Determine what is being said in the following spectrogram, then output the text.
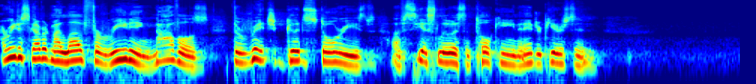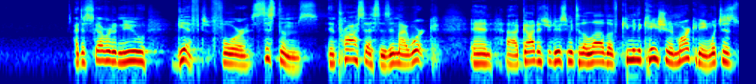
I rediscovered my love for reading novels, the rich, good stories of C.S. Lewis and Tolkien and Andrew Peterson. I discovered a new gift for systems and processes in my work. And uh, God introduced me to the love of communication and marketing, which is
